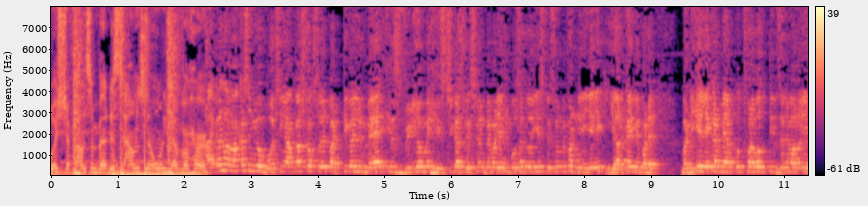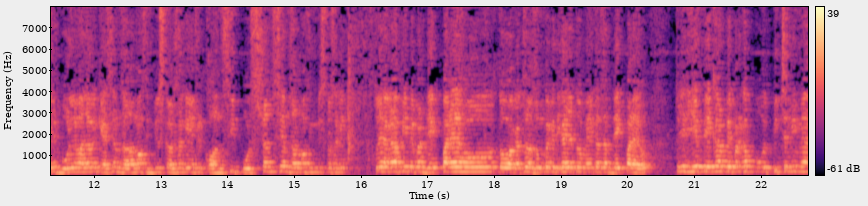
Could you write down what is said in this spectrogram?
wish I found some better sounds no one's ever heard. Hi guys Akash and you are watching Akash talk so particularly मैं इस वीडियो में हिस्ट्री का स्पेसिफिक पेपर या फिर बोल सकते हो ये स्पेसिफिक पेपर नहीं है ये एक ईयर का ही पेपर है बट ये लेकर मैं आपको थोड़ा बहुत टिप्स देने वाला हूँ, या फिर बोलने वाला हूँ कैसे हम ज़्यादा मार्क्स इंक्रीज कर सके, या फिर कौन सी पोर्शन से हम ज़्यादा मार्क्स इंक्रीज कर सके। तो ये अगर आप ये पेपर देख पा रहे हो तो अगर थोड़ा जूम करके दिखाया जाए तो मेरे ख्याल से आप देख पा रहे हो। तो ये ये पेपर पेपर का पिक्चर भी मैं,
